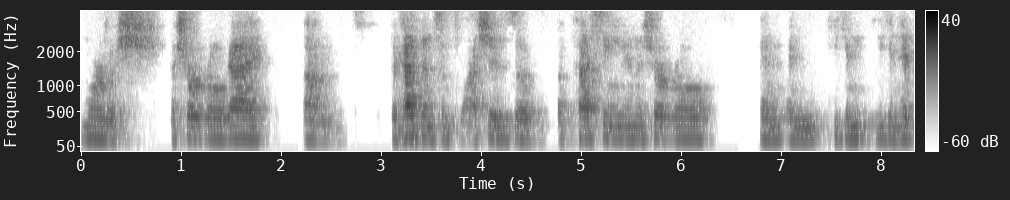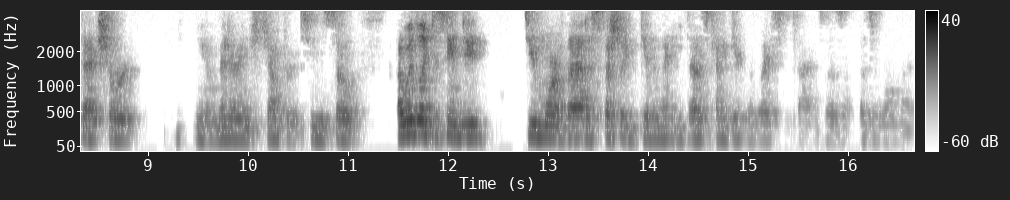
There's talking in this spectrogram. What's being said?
more of a, sh- a short roll guy. Um, there have been some flashes of, of passing in the short roll, and and he can he can hit that short, you know, mid range jumper too. So I would like to see him do do more of that, especially given that he does kind of get in the way sometimes as a, as a roll man.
